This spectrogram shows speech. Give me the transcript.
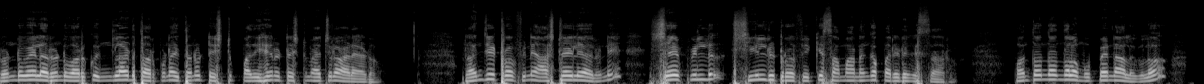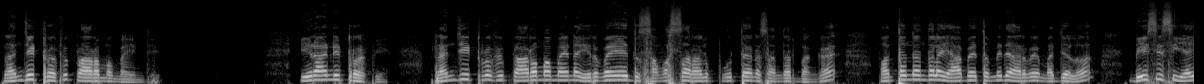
రెండు వేల రెండు వరకు ఇంగ్లాండ్ తరపున ఇతను టెస్ట్ పదిహేను టెస్ట్ మ్యాచ్లు ఆడాడు. రంజీ ట్రోఫీని ఆస్ట్రేలియాలోని షేఫీల్డ్ షీల్డ్ ట్రోఫీకి సమానంగా పరిగణిస్తారు. పంతొమ్మిది వందల ముప్పై నాలుగులో రంజీ ట్రోఫీ ప్రారంభమైంది. ఇరానీ ట్రోఫీ. రంజీ ట్రోఫీ ప్రారంభమైన ఇరవై ఐదు సంవత్సరాలు పూర్తయిన సందర్భంగా పంతొమ్మిది వందల యాభై తొమ్మిది అరవై మధ్యలో బీసీసీఐ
